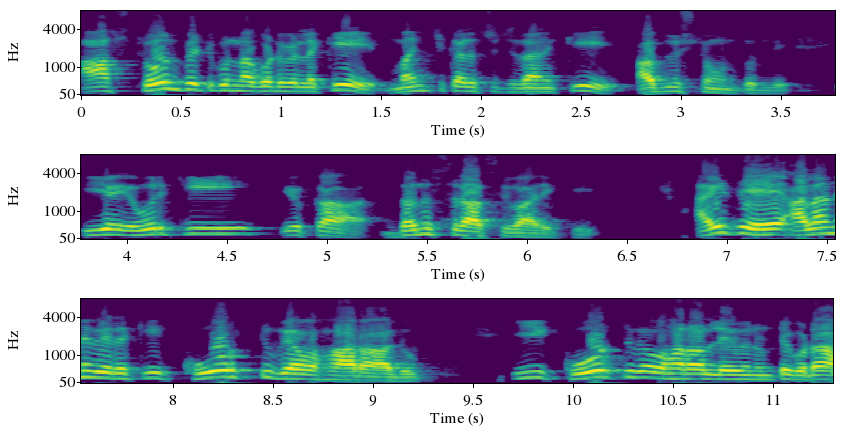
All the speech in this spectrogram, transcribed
ఆ స్టోన్ పెట్టుకున్నా కూడా వీళ్ళకి మంచి కలిసి వచ్చేదానికి అదృష్టం ఉంటుంది. ఈ ఎవరికి? ఈ యొక్క ధనుసు రాశి వారికి. అయితే అలానే వీళ్ళకి కోర్టు వ్యవహారాలు. ఈ కోర్టు వ్యవహారాలు ఏమైనా ఉంటే కూడా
